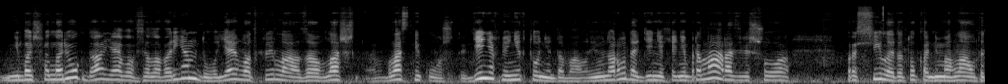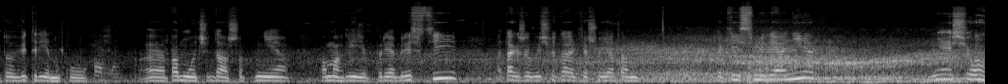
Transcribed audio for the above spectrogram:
небольшой ларек, да, я его взяла в аренду, я его открыла за влаш- властные кошты. Денег мне никто не давал. И у народа денег я не брала, разве что просила, это только не могла вот эту витринку э, помочь, да, чтобы мне помогли приобрести. А также вы считаете, что я там какой-то миллионер. Мне еще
